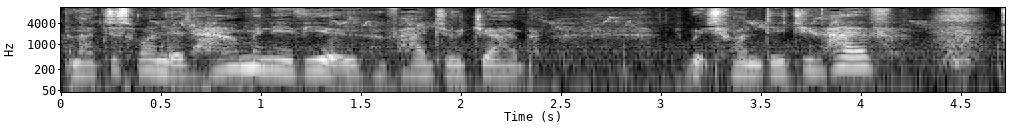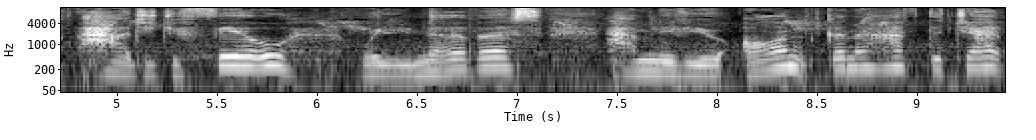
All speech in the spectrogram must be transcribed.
And I just wondered how many of you have had your jab? Which one did you have? How did you feel? Were you nervous? How many of you aren't to have the jab?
